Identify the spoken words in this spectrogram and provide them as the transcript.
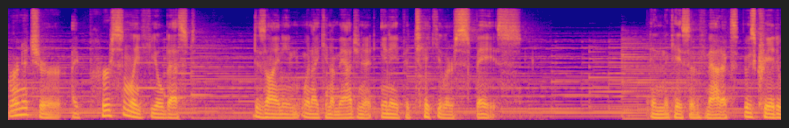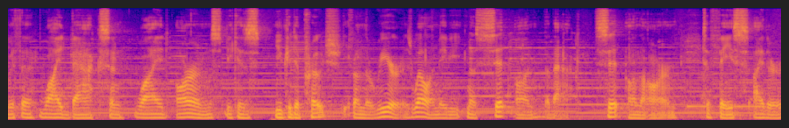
Furniture, I personally feel best designing when I can imagine it in a particular space. In the case of Maddox, it was created with the wide backs and wide arms because you could approach from the rear as well and maybe you know, sit on the back, sit on the arm to face either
